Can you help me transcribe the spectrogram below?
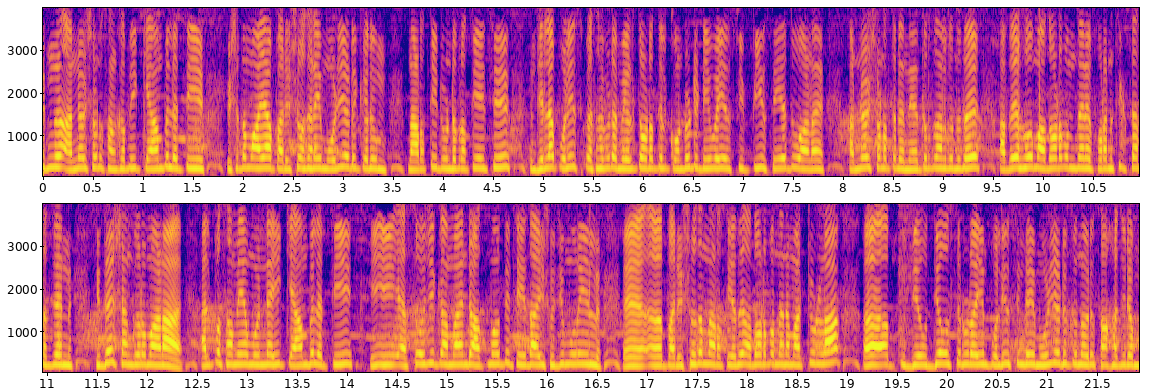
ഇന്ന് അന്വേഷണ സംഘം ഈ ക്യാമ്പിലെത്തി വിശദമായ പരിശോധനയും മൊഴിയെടുക്കലും നടത്തിയിട്ടുണ്ട്. പ്രത്യേകിച്ച് ജില്ലാ പോലീസ് മേധാവിയുടെ മേൽത്തോട്ടത്തിൽ കൊണ്ടോട്ടി ഡിവൈഎസ്പി പി സേതുവാണ് അന്വേഷണത്തിന് നേതൃത്വം നൽകുന്നത്. അദ്ദേഹവും അതോടൊപ്പം തന്നെ ഫോറൻസിക് സർജൻ ഹിതേഷ് ശങ്കറുമാണ്. അല്പസമയം മുന്നേ ഈ ക്യാമ്പിലെത്തി ഈ എസ് ഒ ജി കമാൻഡോ ആത്മഹത്യ ചെയ്ത ഈ ശുചിമുറിയിൽ പരിശോധന നടത്തിയത്. അതോടൊപ്പം തന്നെ മറ്റുള്ള ഉദ്യോഗസ്ഥരുടെയും പോലീസിന്റെയും മൊഴിയെടുക്കുന്ന ഒരു സാഹചര്യം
